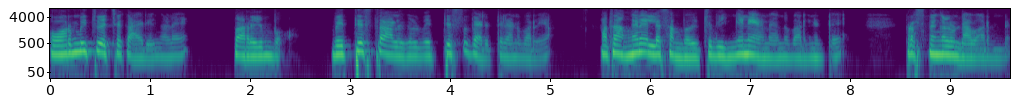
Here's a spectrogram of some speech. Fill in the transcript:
ഓർമ്മിച്ചു വെച്ച കാര്യങ്ങളെ പറയുമ്പോൾ വ്യത്യസ്ത ആളുകൾ വ്യത്യസ്ത തരത്തിലാണ് പറയാം. അത് അങ്ങനെയല്ല സംഭവിച്ചത് ഇങ്ങനെയാണ് എന്ന് പറഞ്ഞിട്ട് പ്രശ്നങ്ങൾ ഉണ്ടാവാറുണ്ട്.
